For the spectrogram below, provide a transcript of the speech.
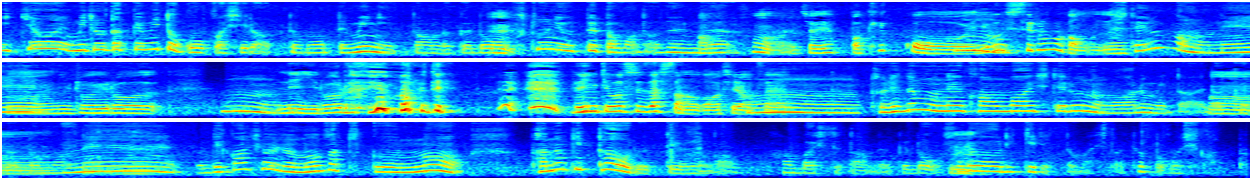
一応見るだけ見とこうかしらって思って見に行ったんだけど、うん。普通に売ってたまだ全あ然そうなのじゃあやっぱ結構用意してるのかもね。してるかもうねんいろいろうん、ねいろいろ言われて 勉強しだしたのかもしれません、うん、それでもね完売してるのもあるみたいだけれどもね「デカ少女野崎くんのたぬきタオル」っていうのが販売してたんだけどそれは売り切れてました、ちょっと欲しかった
